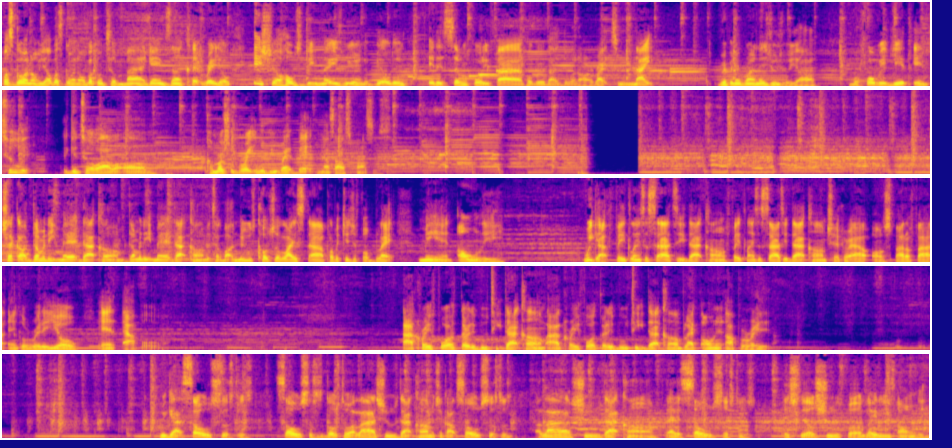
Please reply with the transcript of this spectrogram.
What's going on, y'all? What's going on? Welcome to Mind Games Uncut Radio. It's your host D Mayes. We are in the building. It is 7:45. Hope everybody's doing all right tonight. Ripping and running as usual, y'all. Before we get into it, let's get into our um, commercial break, and we'll be right back. And that's our sponsors. Check out DominiqueMad.com. DominiqueMad.com. They talk about news, culture, lifestyle, publication for black men only. We got FaithLaneSociety.com. FaithLaneSociety.com. Check her out on Spotify, Anchor Radio, and Apple. I crave 430boutique.com. I crave 430boutique.com. Black owned and operated. We got Soul Sisters. Soul Sisters. Go to AliveShoes.com and check out Soul Sisters. AliveShoes.com. That is Soul Sisters. It sells shoes for ladies only.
